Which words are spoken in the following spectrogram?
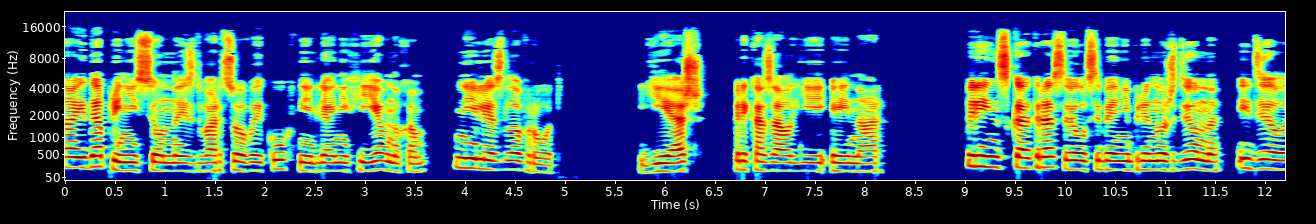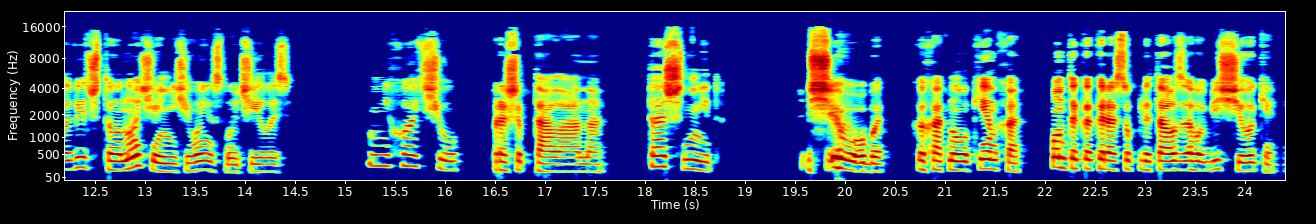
а еда, принесенная из дворцовой кухни для них евнухом, не лезла в рот. «Ешь!» – приказал ей Эйнар. Принц как раз вел себя непринужденно и делал вид, что ночью ничего не случилось. «Не хочу», прошептала она. Тошнит. С чего бы? хохотнул Кенха. Он-то как раз уплетал за обе щеки.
